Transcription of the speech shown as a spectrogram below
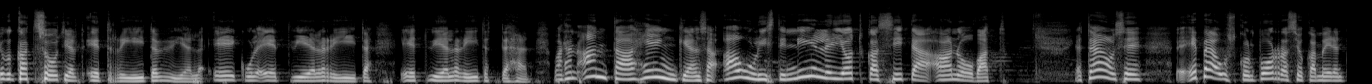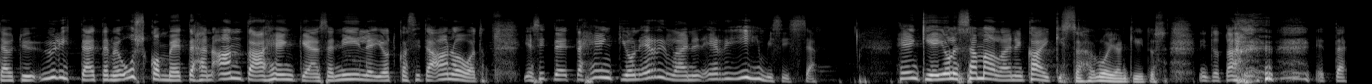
joka katsoo sieltä, et riitä vielä. Ei kuule, et vielä riitä, et vielä riitä tähän. Vaan hän antaa henkeänsä aulisti niille, jotka sitä anovat. Ja tämä on se epäuskon porras, joka meidän täytyy ylittää, että me uskomme, että hän antaa henkeänsä niille, jotka sitä anovat. Ja sitten, että henki on erilainen eri ihmisissä henki ei ole samanlainen kaikissa, luojan kiitos. Niin tota, että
